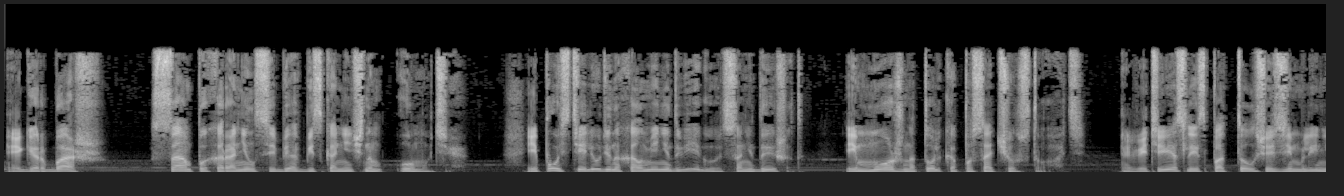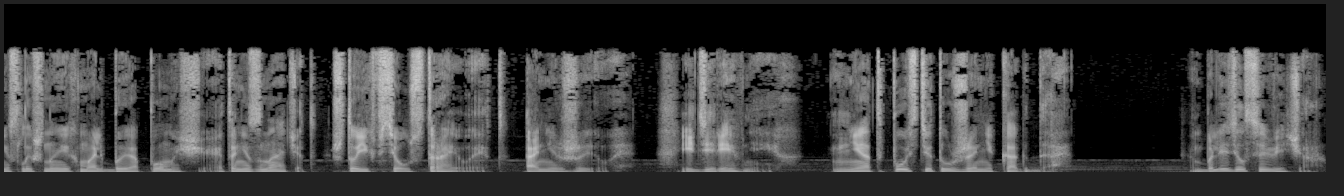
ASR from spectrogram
Эгербаш сам похоронил себя в бесконечном омуте. И пусть те люди на холме не двигаются, не дышат, им можно только посочувствовать. Ведь если из-под толщи земли не слышны их мольбы о помощи, это не значит, что их все устраивает. Они живы. И деревня их не отпустит уже никогда. Близился вечер.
